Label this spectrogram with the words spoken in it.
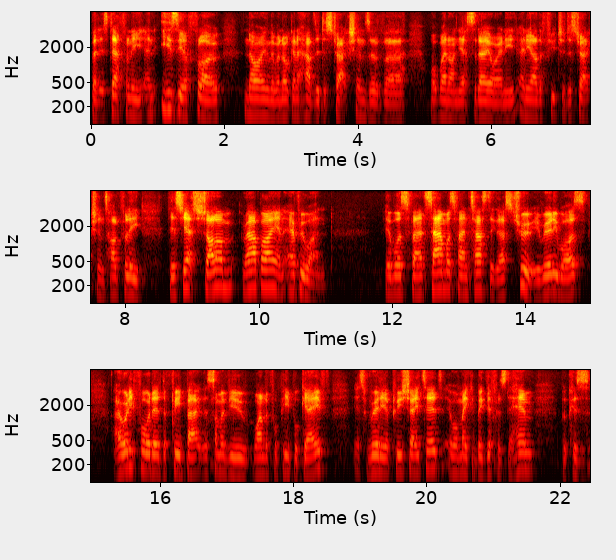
but it's definitely an easier flow knowing that we're not going to have the distractions of uh, what went on yesterday or any any other future distractions. Hopefully, this yes, shalom, Rabbi, and everyone. It was fan- Sam was fantastic. That's true. He really was. I already forwarded the feedback that some of you wonderful people gave. It's really appreciated. It will make a big difference to him because,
